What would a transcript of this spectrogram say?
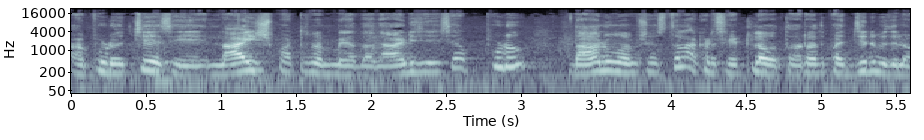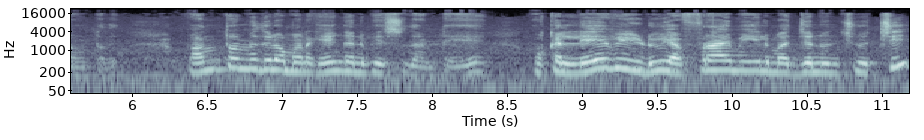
అప్పుడు వచ్చేసి లాయిష్ పట్టణం మీద దాడి చేసి అప్పుడు దాను వంశస్థులు అక్కడ సెటిల్ అవుతారు. అది పద్దెనిమిదిలో ఉంటుంది. పంతొమ్మిదిలో మనకేం కనిపిస్తుంది అంటే ఒక లేవీడు ఎఫ్రాయిమీల మధ్య నుంచి వచ్చి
